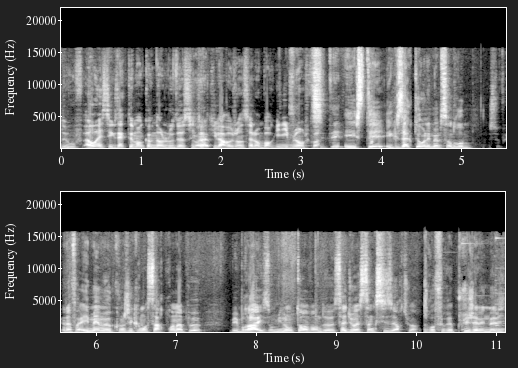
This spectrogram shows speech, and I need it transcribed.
de ouf. Ah ouais, c'est exactement comme dans le Loup de Wall Street Ouais. qui va rejoindre sa Lamborghini blanche quoi. Et c'était exactement les mêmes syndromes. Sauf qu'à la fin, et même euh, quand j'ai commencé à reprendre un peu, mes bras, ils ont mis longtemps avant de. Ça a duré 5-6 heures, tu vois. Je referai plus jamais de ma vie.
